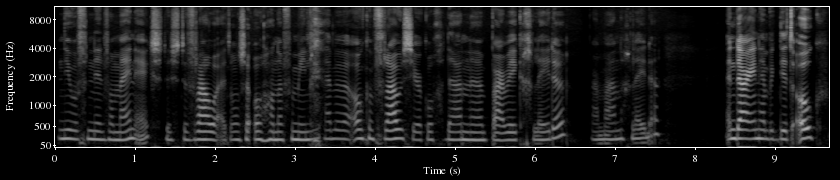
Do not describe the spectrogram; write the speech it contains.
nieuwe vriendin van mijn ex, dus de vrouwen uit onze Ohana-familie, hebben we ook een vrouwencirkel gedaan eh, een paar weken geleden, een paar maanden geleden. En daarin heb ik dit ook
